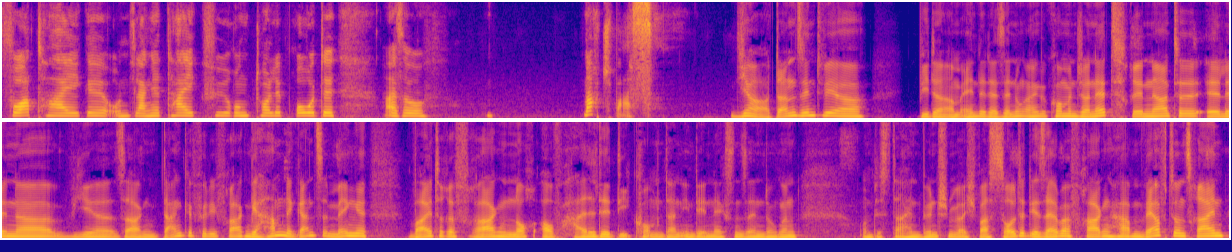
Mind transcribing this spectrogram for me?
Vorteige und lange Teigführung, tolle Brote. Also macht Spaß. Ja, dann sind wir wieder am Ende der Sendung angekommen. Janette, Renate, Elena, wir sagen danke für die Fragen. Wir haben eine ganze Menge weitere Fragen noch auf Halde, die kommen dann in den nächsten Sendungen. Und bis dahin wünschen wir euch was. Solltet ihr selber Fragen haben, werft sie uns rein.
